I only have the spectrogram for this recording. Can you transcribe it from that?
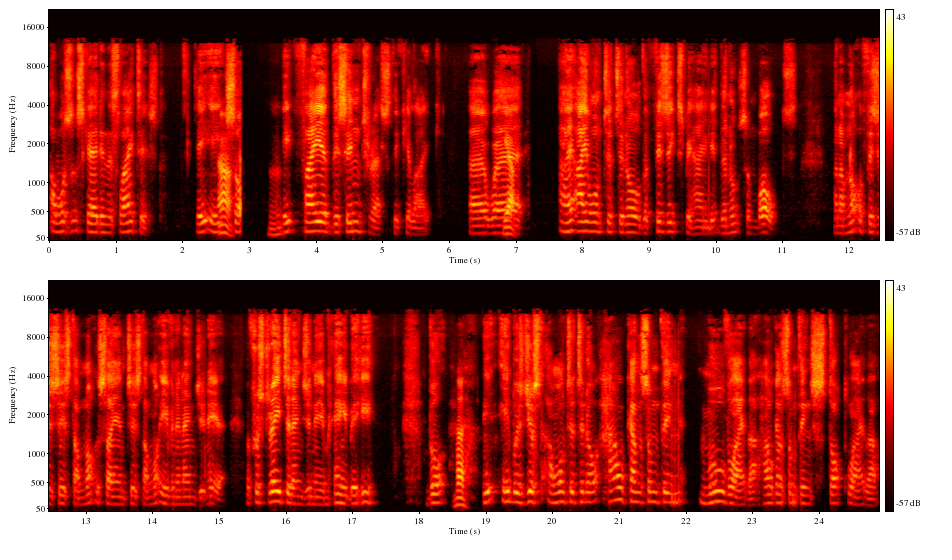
I wasn't scared in the slightest. It it, oh. mm-hmm. it fired this interest, if you like, uh, where yeah. I, I wanted to know the physics behind it, the nuts and bolts and I'm not a physicist, I'm not a scientist, I'm not even an engineer, a frustrated engineer maybe, but it, it was just I wanted to know how can something move like that? How can something stop like that?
